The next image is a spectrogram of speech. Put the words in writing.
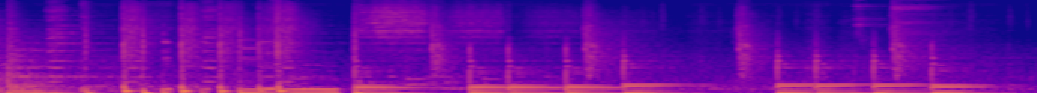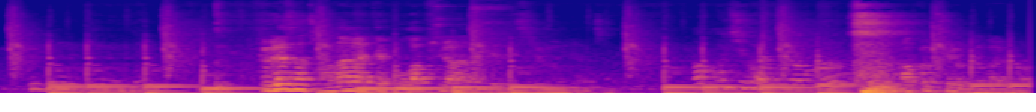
느낌인데 그래서 전환할 때 뭐가 게내 질문이었죠. 앞꿈치 밟는다고요? 앞꿈치를 왜 밟아?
